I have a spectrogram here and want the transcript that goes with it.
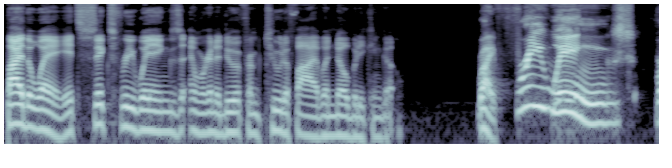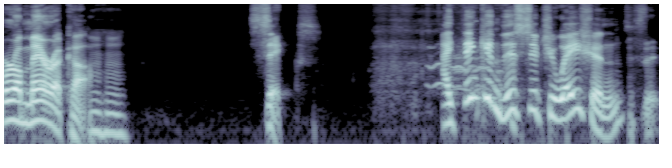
By the way, it's six free wings, and we're gonna do it from two to five when nobody can go. Right. Free wings for America. Mm-hmm. Six. I think in this situation, Six.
